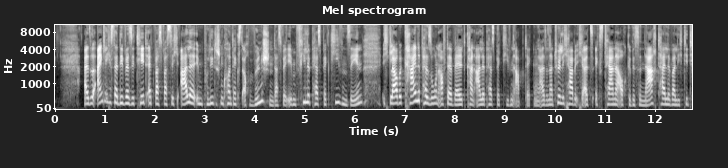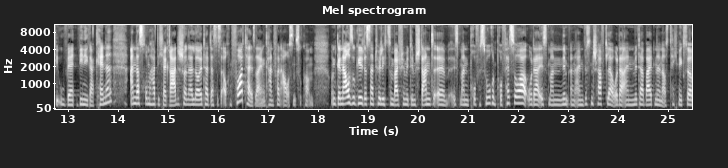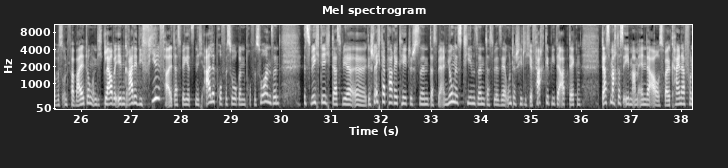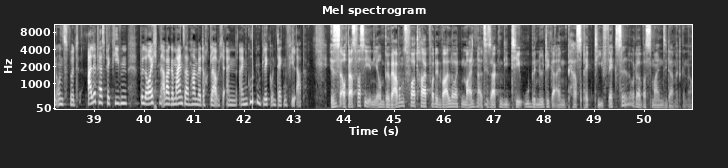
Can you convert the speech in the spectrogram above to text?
Also eigentlich ist ja Diversität etwas, was sich alle im politischen Kontext auch wünschen, dass wir eben viele Perspektiven sehen. Ich glaube, keine Person auf der Welt kann alle Perspektiven abdecken. Also natürlich habe ich als Externe auch gewisse Nachteile, weil ich die TU weniger kenne. Andersrum hatte ich ja gerade schon erläutert, dass es auch ein Vorteil sein kann, von außen zu kommen. Und genauso gilt es natürlich zum Beispiel mit dem Stand, äh, ist man Professorin, Professor oder ist man, nimmt man einen Wissenschaftler oder einen Mitarbeitenden aus Technik, Service und Verwaltung. Und ich glaube eben gerade die Vielfalt, dass wir jetzt nicht alle Professorinnen und Professoren sind, ist wichtig, dass wir äh, geschlechterparitätisch sind, dass wir ein junges Team sind, dass wir sehr unterschiedliche Fachgebiete abdecken. Das macht es eben am Ende aus, weil keiner von uns wird alle Perspektiven beleuchten, aber gemeinsam haben wir doch, glaube ich, einen, einen guten Blick und decken viel ab. Ist es auch das, was Sie in Ihrem Bewerbungsvortrag vor den Wahlleuten meinten, als Sie sagten, die TU benötige einen Perspektivwechsel oder was meinen Sie damit genau?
